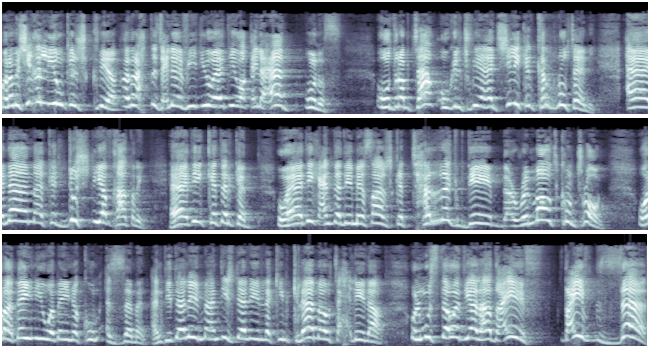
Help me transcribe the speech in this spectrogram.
راه ماشي غير اليوم كنشك فيها. أنا حطيت عليها فيديو هادي واقيلا عام ونص. وضربتها وقلت فيها هادشي اللي كنكررو تاني. أنا ما كدوش ليا بخاطري هذيك كتركب. وهذيك عندها des messages كتحرك ب des remote control وراه بيني وبينكم الزمن. عندي دليل ما عنديش دليل لكن كلامها وتحليلها والمستوى ديالها ضعيف ضعيف بزاف.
